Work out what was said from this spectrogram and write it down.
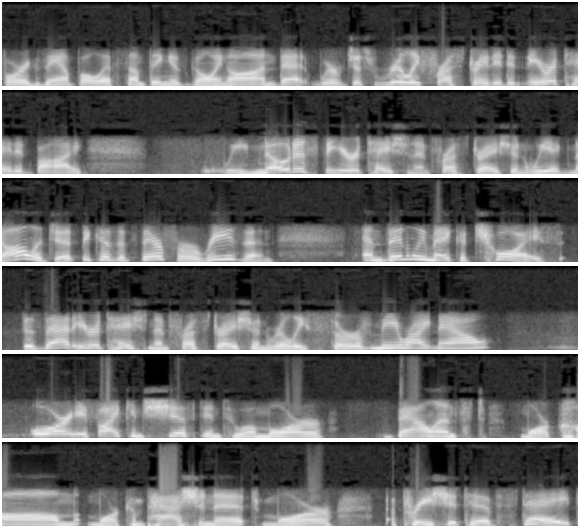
for example, if something is going on that we're just really frustrated and irritated by, we notice the irritation and frustration, we acknowledge it because it's there for a reason, and then we make a choice. Does that irritation and frustration really serve me right now? Or if I can shift into a more balanced, more calm, more compassionate, more appreciative state,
